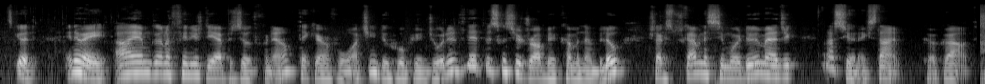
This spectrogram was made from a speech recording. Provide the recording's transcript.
That's good. Anyway, I am gonna finish the episode for now. Thank you all for watching. Do hope you enjoyed it. If you did, please consider dropping a comment down below. Should like subscribe and see more doing magic. And I'll see you next time. Koko out.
